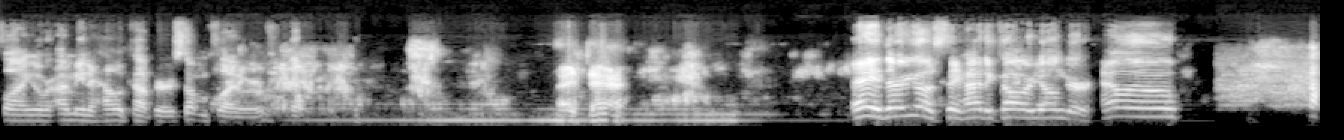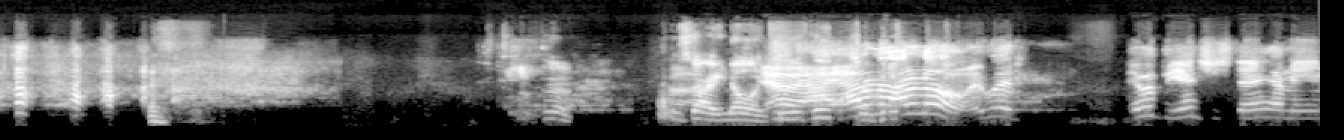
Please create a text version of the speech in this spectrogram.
flying over. I mean, a helicopter or something flying over. Right there. Hey, there you go. Say hi to Caller Younger. Hello. Hmm. I'm sorry, Nolan. can Yeah, you I, please I don't know. I don't know. It would, it would be interesting. I mean,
